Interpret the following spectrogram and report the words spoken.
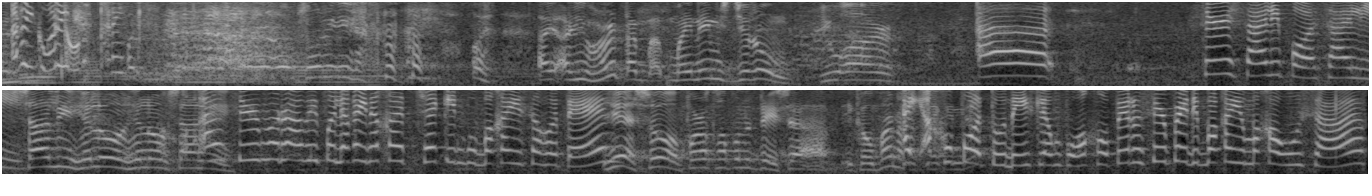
Aray ko, aray! Aray! Oh, I'm sorry. Ay, are you hurt? My name is Jerome. You are... Ah, Sir, Sally po, Sally. Sally. Hello, hello, Sally. Ah, sir, marami pala kayo. Naka-check-in po ba kayo sa hotel? Yes, so for a couple of days. Ah, ikaw ba? Ay, ako po, two days lang po ako. Pero sir, pwede ba kayo makausap?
